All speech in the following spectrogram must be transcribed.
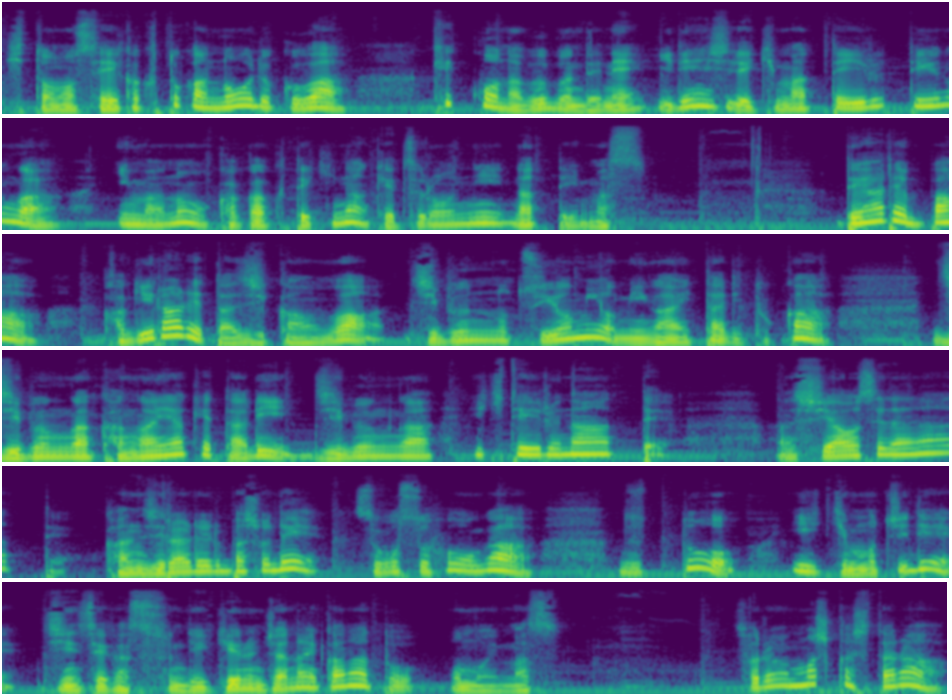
人の性格とか能力は結構な部分でね、遺伝子で決まっているっていうのが今の科学的な結論になっています。であれば、限られた時間は自分の強みを磨いたりとか自分が輝けたり自分が生きているなって幸せだなって感じられる場所で過ごす方がずっといい気持ちで人生が進んでいけるんじゃないかなと思います。それはもしかしたら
